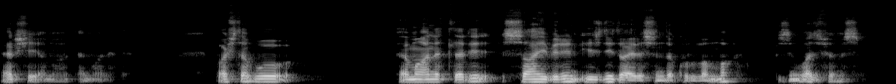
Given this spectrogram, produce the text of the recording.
Her şey emanet. Başta bu emanetleri sahibinin izni dairesinde kullanmak bizim vazifemiz.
